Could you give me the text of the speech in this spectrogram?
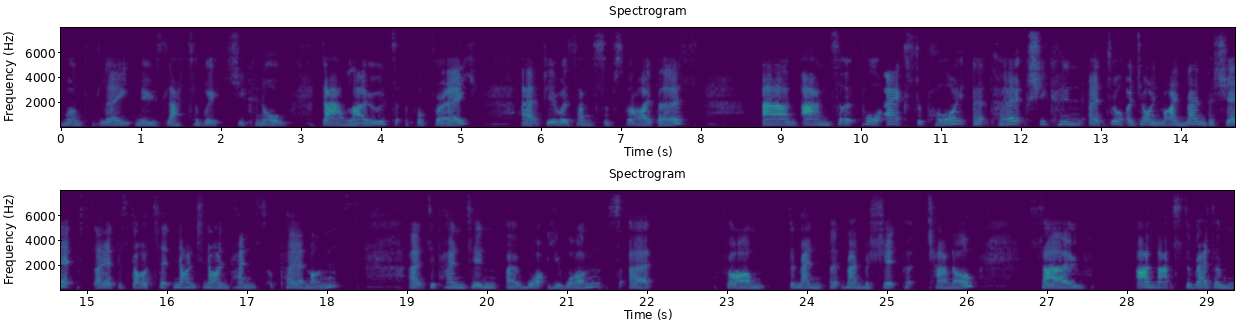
monthly newsletter which you can all download for free uh, viewers and subscribers. Um, and uh, for extra point uh, perks you can uh, uh join my memberships uh, they start at 99 pence per month uh, depending what you want from the men uh, membership channel. So and that's the red and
